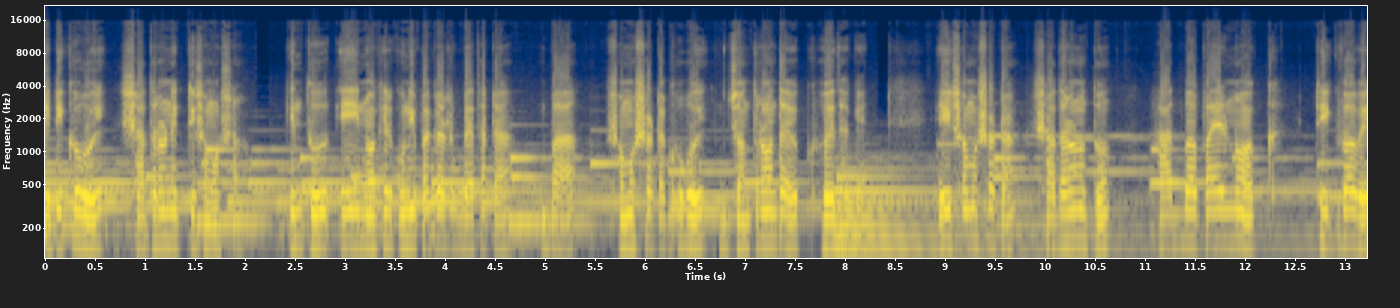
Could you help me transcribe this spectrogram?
এটি খুবই সাধারণ একটি সমস্যা। কিন্তু এই নখের কুনি পাকার ব্যথাটা বা সমস্যাটা খুবই যন্ত্রণাদায়ক হয়ে থাকে। এই সমস্যাটা সাধারণত হাত বা পায়ের নখ ঠিকভাবে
